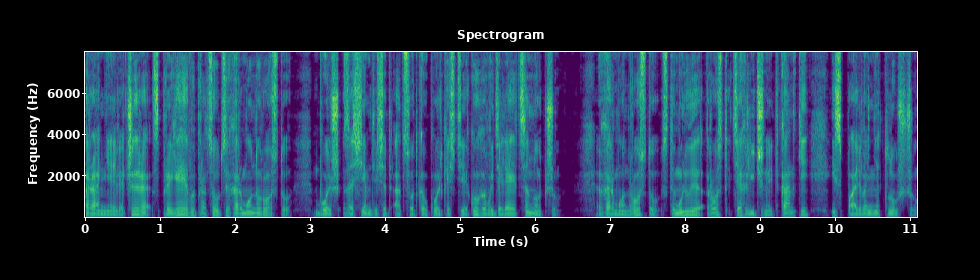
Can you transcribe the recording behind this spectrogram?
Ранняя вячэра спрыяе выпрацоўцы гармону росту, больш за 70соткаў колькасці якога выдзяляецца ноччу. Гармон росту стымулюе рост цяглічнай тканкі і спальвання тлушчу.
